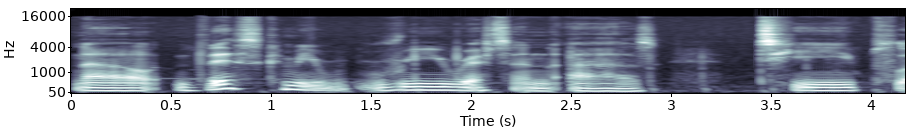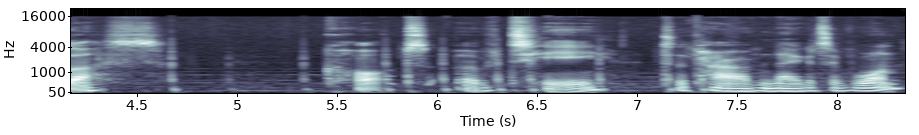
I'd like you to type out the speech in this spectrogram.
now this can be rewritten as t plus cot of t to the power of negative 1.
